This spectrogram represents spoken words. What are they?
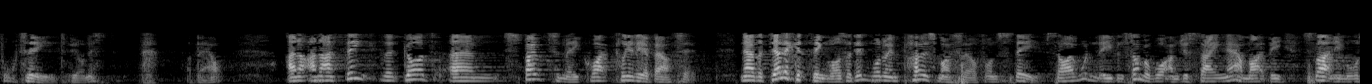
14, to be honest. about. And, and, I think that God um, spoke to me quite clearly about it. Now, the delicate thing was I didn't want to impose myself on Steve. So I wouldn't even, some of what I'm just saying now might be slightly more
